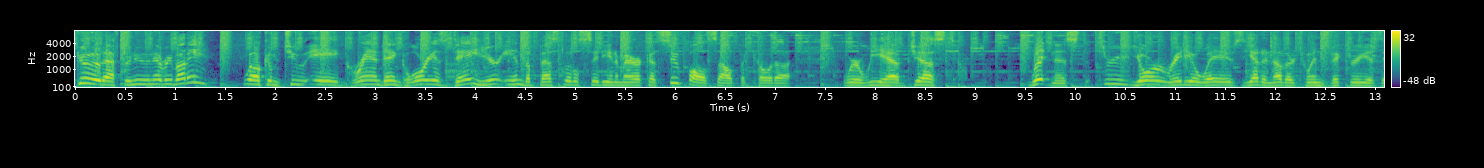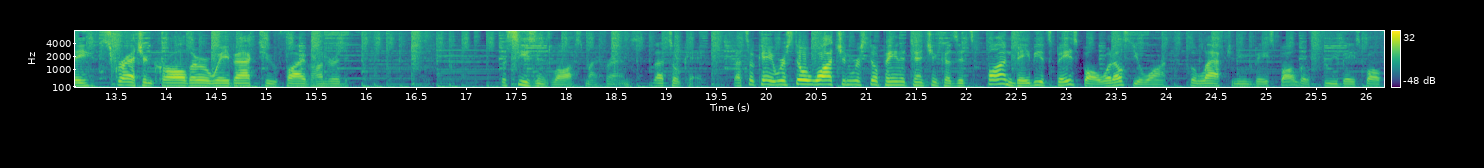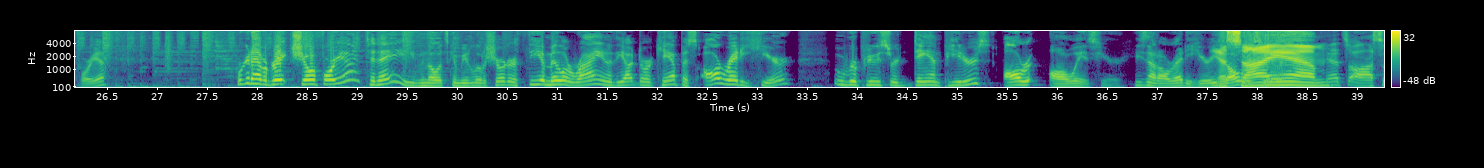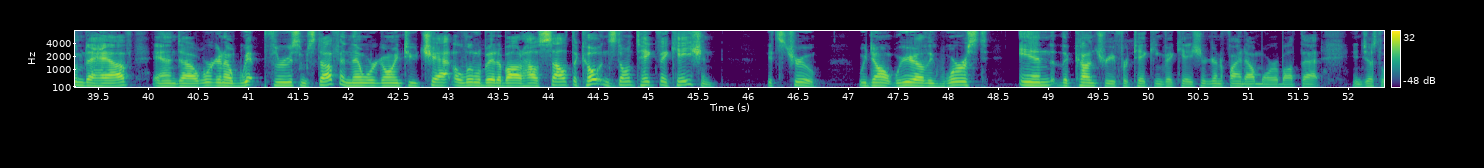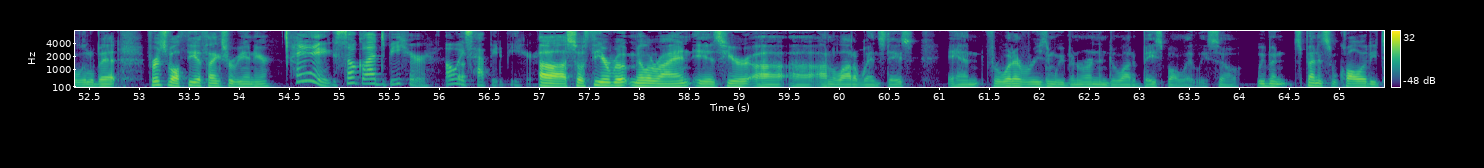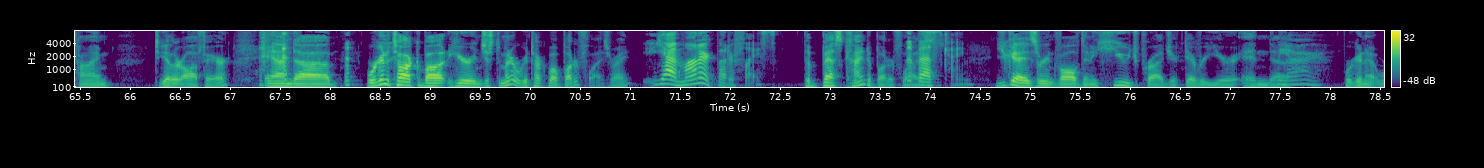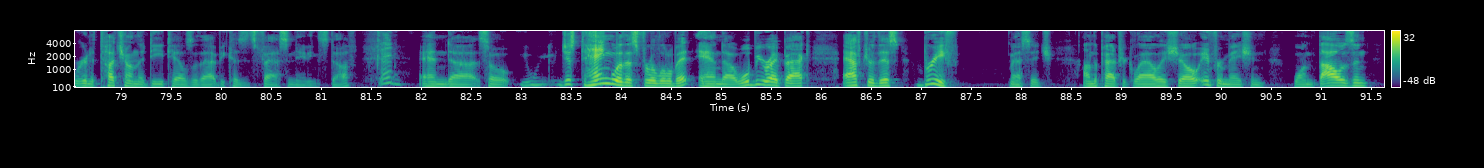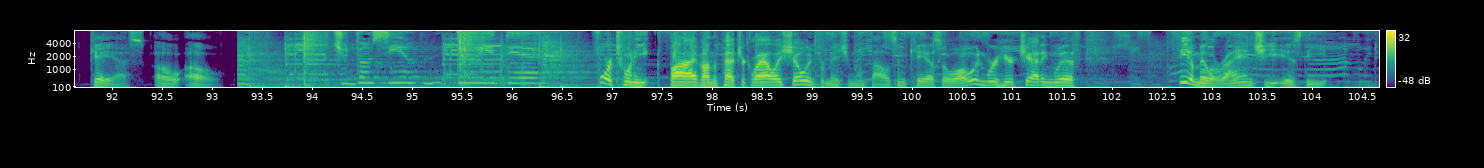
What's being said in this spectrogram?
Good afternoon, everybody. Welcome to a grand and glorious day here in the best little city in America, Sioux Falls, South Dakota, where we have just witnessed through your radio waves yet another Twins victory as they scratch and crawl their way back to 500. The season's lost, my friends. That's okay. That's okay. We're still watching. We're still paying attention because it's fun, baby. It's baseball. What else do you want? A little afternoon baseball, a little free baseball for you. We're going to have a great show for you today, even though it's going to be a little shorter. Thea Miller Ryan of the Outdoor Campus already here. Uber producer Dan Peters, al- always here. He's not already here. He's Yes, I here. am. That's awesome to have. And uh, we're going to whip through some stuff, and then we're going to chat a little bit about how South Dakotans don't take vacation. It's true. We don't. We are the worst in the country for taking vacation. You're going to find out more about that in just a little bit. First of all, Thea, thanks for being here. Hey, so glad to be here. Always happy to be here. Uh, so Thea Miller Ryan is here uh, uh, on a lot of Wednesdays, and for whatever reason, we've been running into a lot of baseball lately. So we've been spending some quality time together off air, and uh, we're going to talk about here in just a minute. We're going to talk about butterflies, right? yeah, monarch butterflies. The best kind of butterflies. The best kind. You guys are involved in a huge project every year, and uh, We are. We're gonna we're gonna touch on the details of that because it's fascinating stuff. Good. And uh, so just hang with us for a little bit, and uh, we'll be right back after this brief message on the Patrick Lally Show. Information 1000 KSOO. But you don't see 'em, do you, dear? 425 on the Patrick Lally Show. Information 1000 KSOO. And we're here chatting with Thea Miller Ryan. She is the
